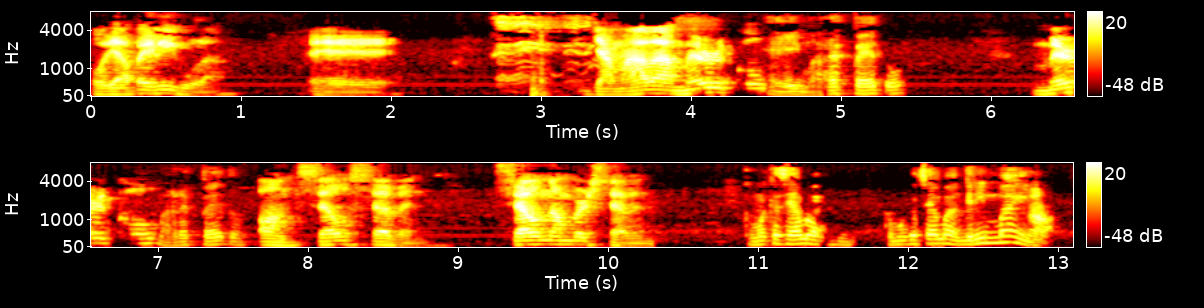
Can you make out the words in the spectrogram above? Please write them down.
jodida película eh, llamada Miracle, Hey, más respeto, Miracle más respeto. on Cell 7, Cell number 7. ¿Cómo es que se llama? ¿Cómo es que se llama? Green Mile. No.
